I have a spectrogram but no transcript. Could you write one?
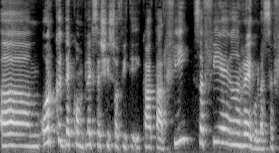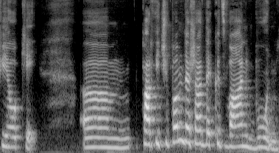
uh, oricât de complexă și sofisticată ar fi, să fie în regulă, să fie ok. Participăm deja de câțiva ani buni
